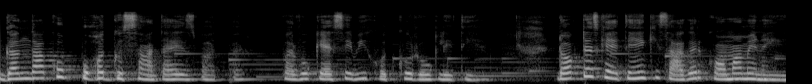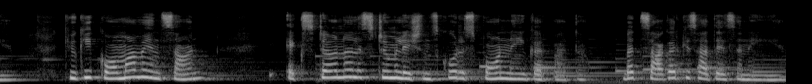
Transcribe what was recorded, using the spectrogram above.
गंगा को बहुत गुस्सा आता है इस बात पर पर वो कैसे भी खुद को रोक लेती है। डॉक्टर्स कहते हैं कि सागर कोमा में नहीं है, क्योंकि कोमा में इंसान एक्सटर्नल स्टिमुलेशंस को रिस्पॉन्ड नहीं कर पाता। बट सागर के साथ ऐसा नहीं है।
